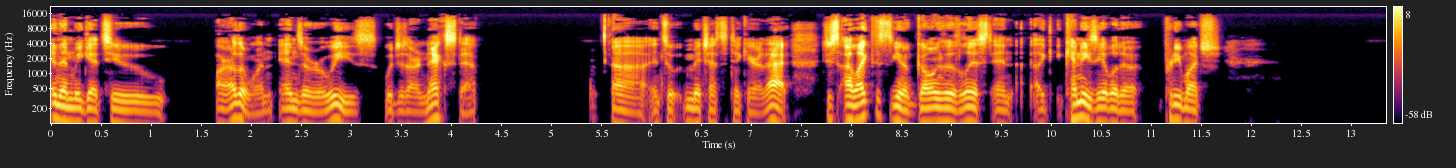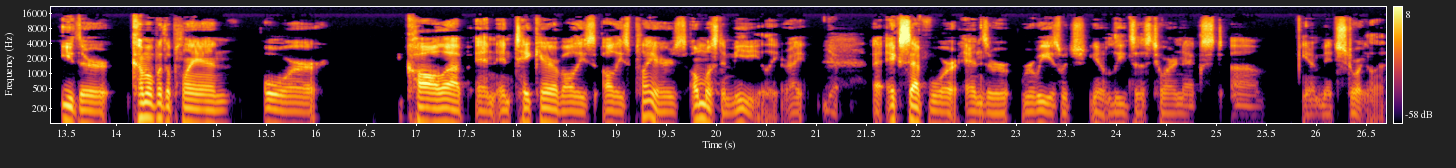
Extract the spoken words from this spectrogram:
And then we get to our other one, Enzo Ruiz, which is our next step. Uh, and so Mitch has to take care of that. Just I like this, you know, going through the list and like Kenny's able to pretty much either come up with a plan or call up and and take care of all these all these players almost immediately, right? Yep. Uh, except for Enzo Ruiz, which you know leads us to our next, um, you know, Mitch storyline.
